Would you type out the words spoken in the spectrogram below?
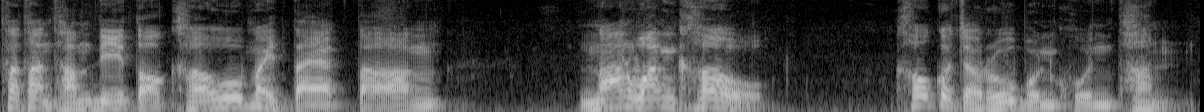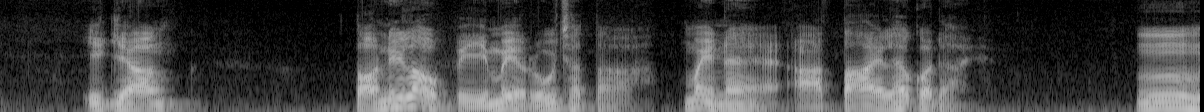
ถ้าท่านทำดีต่อเขาไม่แตกต่าง นานวันเข้า เขาก็จะรู้บุญคุณท่าน อีกอย่าง ตอนนี้เล่าปีไม่รู้ชะตา ไม่แน่อาจตายแล้วก็ได้ อืม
